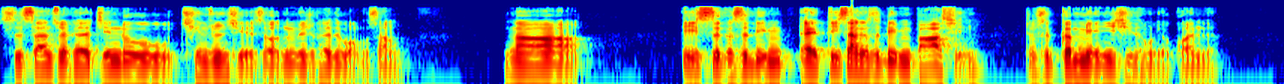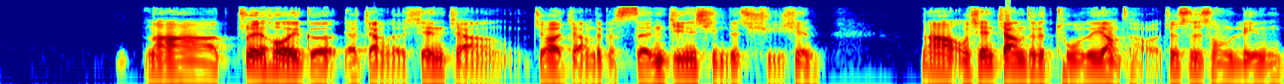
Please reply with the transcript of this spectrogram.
十三岁开始进入青春期的时候，那边就开始往上。那第四个是淋，哎，第三个是淋巴型，就是跟免疫系统有关的。那最后一个要讲的，先讲就要讲这个神经型的曲线。那我先讲这个图的样子好了，就是从零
